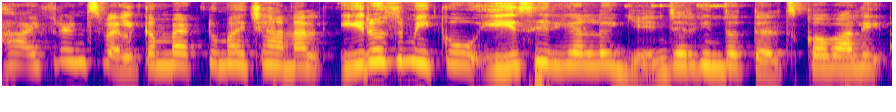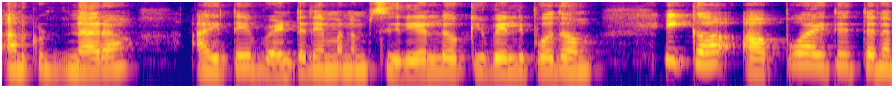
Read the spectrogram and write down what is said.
Hi friends welcome back to my channel ఈరోజు మీకు ఈ సీరియల్లో ఏం జరిగిందో తెలుసుకోవాలి అనుకుంటున్నారా? అయితే వెంటనే మనం సీరియల్లోకి వెళ్ళిపోదాం. ఇక అప్పు అయితే తన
